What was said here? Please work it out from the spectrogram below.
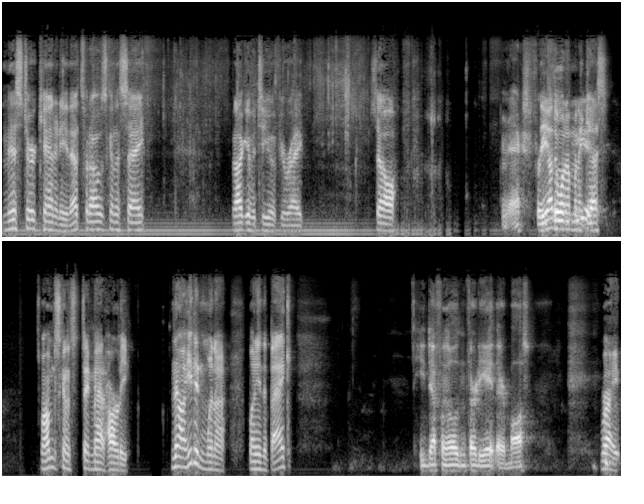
Mr. Kennedy. That's what I was going to say. But I'll give it to you if you're right. So, the other one I'm going to guess. Well, I'm just going to say Matt Hardy. No, he didn't win a Money in the Bank. He definitely older than 38 there, boss. Right.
